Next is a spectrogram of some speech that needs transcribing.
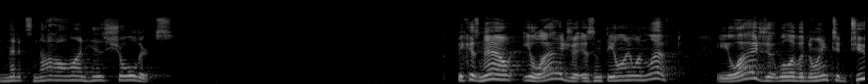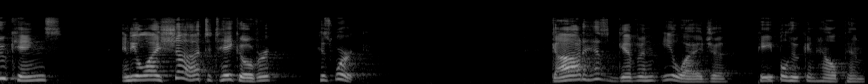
and that it's not all on his shoulders. Because now Elijah isn't the only one left. Elijah will have anointed two kings and Elisha to take over his work. God has given Elijah people who can help him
